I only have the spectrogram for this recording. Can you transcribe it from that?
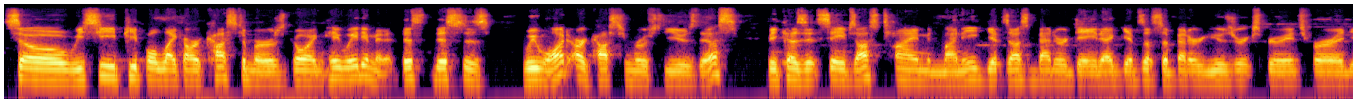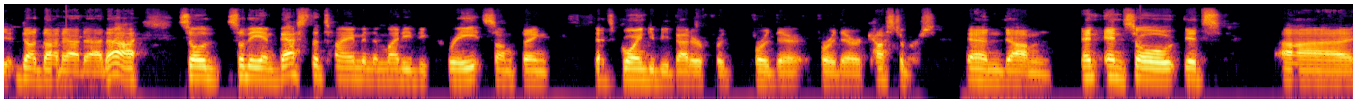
So we see people like our customers going, "Hey, wait a minute! This this is we want our customers to use this because it saves us time and money, gives us better data, gives us a better user experience for da da da da da." So so they invest the time and the money to create something that's going to be better for for their for their customers. And um and and so it's uh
